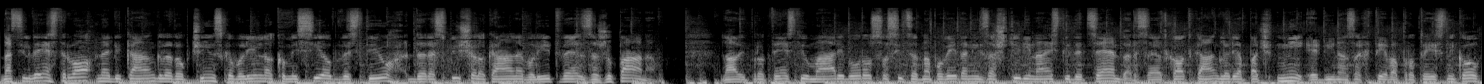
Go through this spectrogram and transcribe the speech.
Na Silvestrovo naj bi Kangler občinsko volilno komisijo obvestil, da razpiše lokalne volitve za župana. Novi protesti v Mariboru so sicer napovedani za 14. december, saj odhod Kanglerja pač ni edina zahteva protestnikov,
